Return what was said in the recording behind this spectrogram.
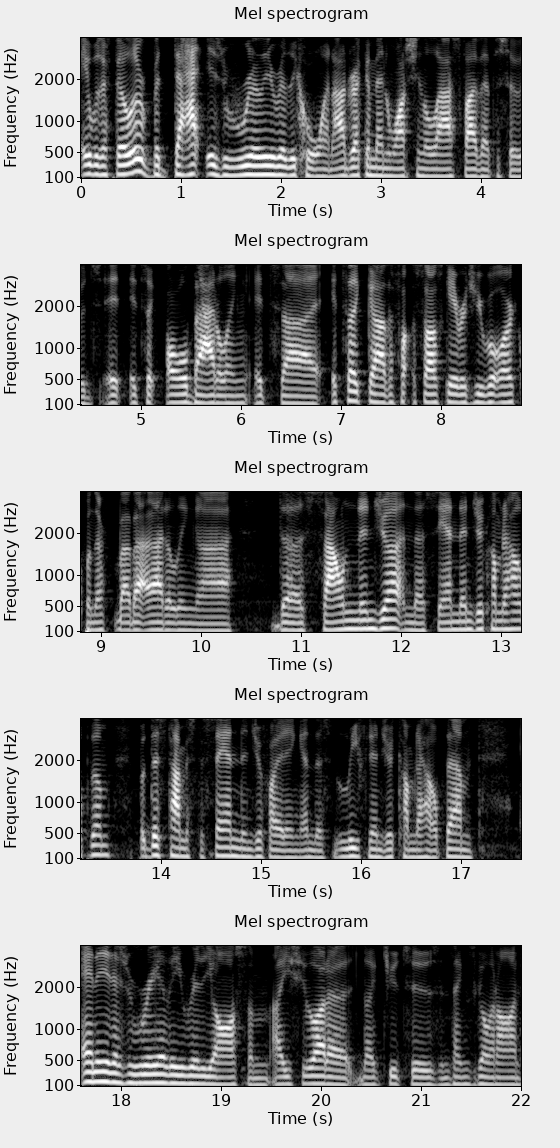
it was a filler, but that is really really cool, and I'd recommend watching the last five episodes. It it's like all battling. It's uh it's like uh, the Sasuke retrieval arc when they're battling uh the sound ninja and the sand ninja come to help them, but this time it's the sand ninja fighting and this leaf ninja come to help them, and it is really really awesome. Uh, you see a lot of like jutsus and things going on.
